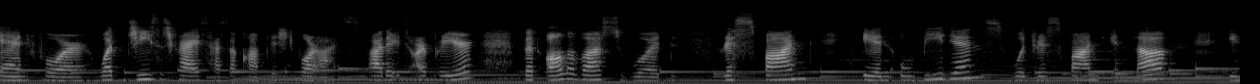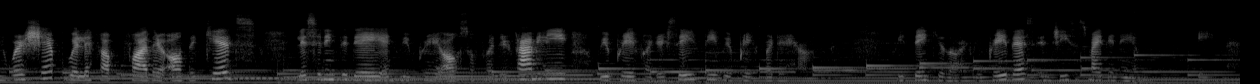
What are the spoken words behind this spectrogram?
and for what Jesus Christ has accomplished for us. Father, it's our prayer that all of us would respond in obedience, would respond in love, in worship. We lift up, Father, all the kids listening today, and we pray also for their family. We pray for their safety. We pray for their health. We thank you, Lord. We pray this in Jesus' mighty name. Amen.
